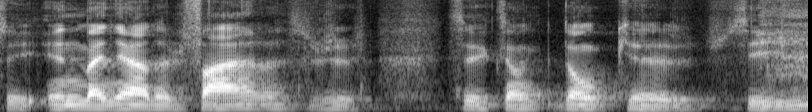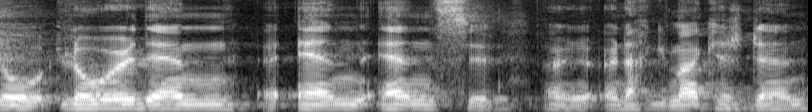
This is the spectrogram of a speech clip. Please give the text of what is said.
c'est une manière de le faire. Donc, euh, c'est lower than euh, n. n, c'est un, argument que je donne.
